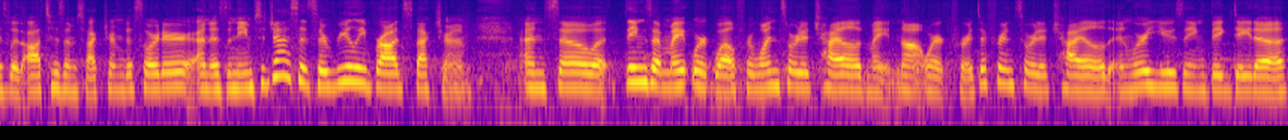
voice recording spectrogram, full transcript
is with autism spectrum disorder, and as the name suggests, it's a really broad spectrum. And so things that might work well for one sort of child might not work for a different sort of child, and we're using big data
